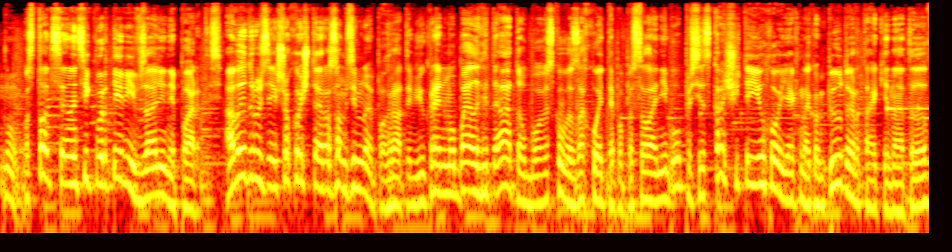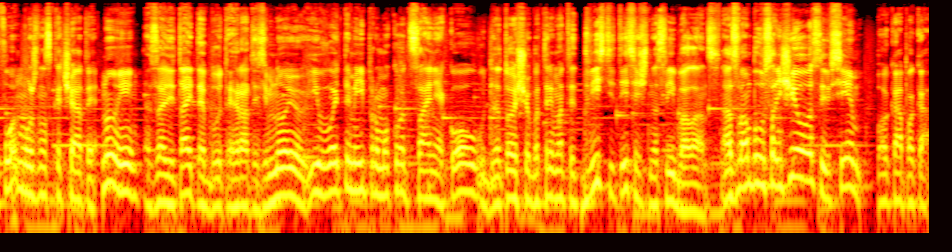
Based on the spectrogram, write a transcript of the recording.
ну, остатися на цій квартирі і взагалі не паритись. А ви, друзі, якщо хочете разом зі мною пограти в Ukraine Mobile GTA, то обов'язково заходьте по посиланні в описі, скачуйте його як на комп'ютер, так і на телефон можна скачати. Ну і залітайте, будете грати зі мною і вводьте мій промокод Саня Коу для того, щоб отримати 200 тисяч на свій баланс. А з вами був Санчіос і всім пока-пока.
